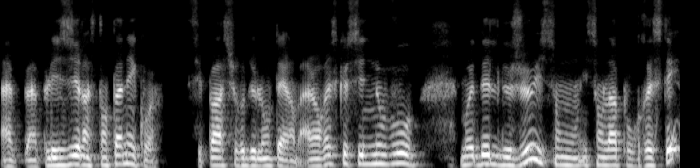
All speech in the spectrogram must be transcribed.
un, plaisir instantané, quoi. C'est pas sur de long terme. Alors, est-ce que ces nouveaux modèles de jeu, ils sont, ils sont là pour rester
